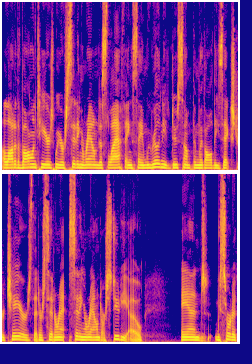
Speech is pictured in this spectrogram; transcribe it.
a lot of the volunteers, we were sitting around just laughing, saying, We really need to do something with all these extra chairs that are sit around, sitting around our studio. And we sort of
